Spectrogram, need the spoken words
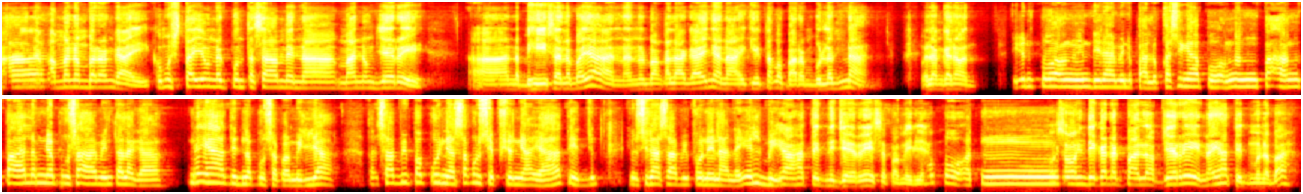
Ah. ama ng barangay. Kumusta yung nagpunta sa amin na Manong Jerry? Ah, nabihisa na ba yan? Ano bang kalagayan niya? Nakikita ko parang bulag na. Walang ganon. Yun po ang hindi namin napalo. Kasi nga po, ang, ang, pa, ang paalam niya po sa amin talaga, naihatid na po sa pamilya. Sabi pa po niya, sa conception nga ihatid. Yung, yung sinasabi po ni Nanay LB. Ihahatid ni Jerry sa pamilya. Opo, at mm, So hindi ka nag-follow up. Jerry, naihatid mo na ba?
